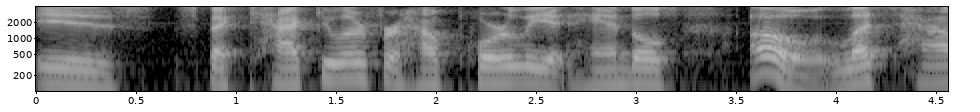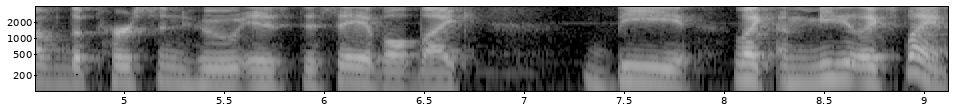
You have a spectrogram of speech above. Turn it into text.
is spectacular for how poorly it handles. Oh, let's have the person who is disabled like be like immediately explain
